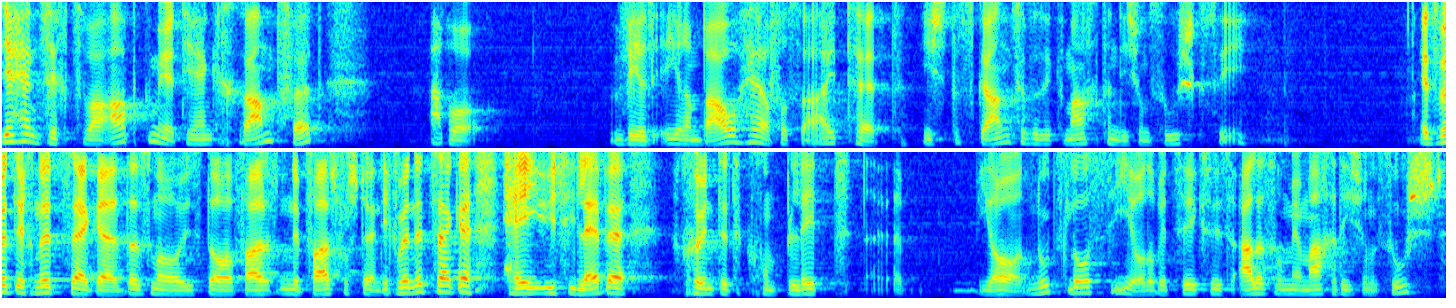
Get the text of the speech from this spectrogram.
die haben sich zwar abgemüht, die haben gekrampft, aber weil ihrem Bauherr versagt hat, ist das Ganze, was sie gemacht haben, ist umsonst gewesen. Jetzt würde ich nicht sagen, dass wir uns da nicht falsch verstehen. Ich würde nicht sagen, hey, unser Leben könnte komplett äh, ja, nutzlos sein oder beziehungsweise alles, was wir machen, ist umsonst.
